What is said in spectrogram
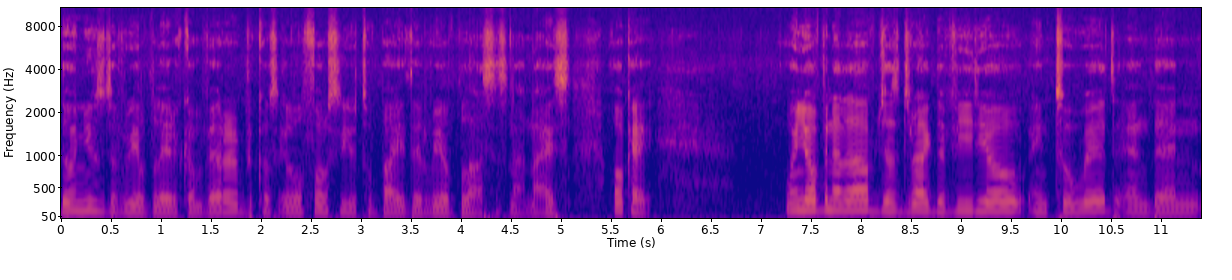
Don't use the real player converter because it will force you to buy the real plus. It's not nice. Okay. When you open it up, just drag the video into it and then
